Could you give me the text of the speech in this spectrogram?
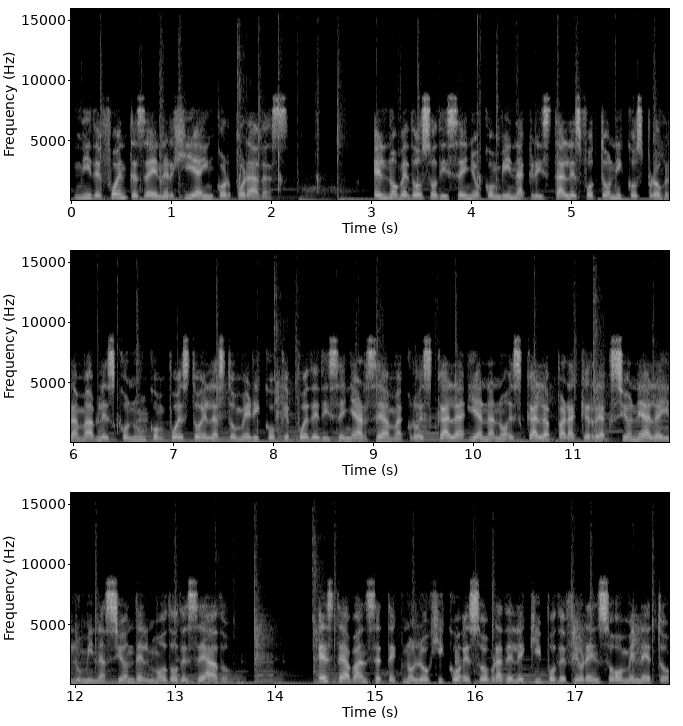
ni de fuentes de energía incorporadas. El novedoso diseño combina cristales fotónicos programables con un compuesto elastomérico que puede diseñarse a macroescala y a nanoescala para que reaccione a la iluminación del modo deseado. Este avance tecnológico es obra del equipo de Fiorenzo Omeneto,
